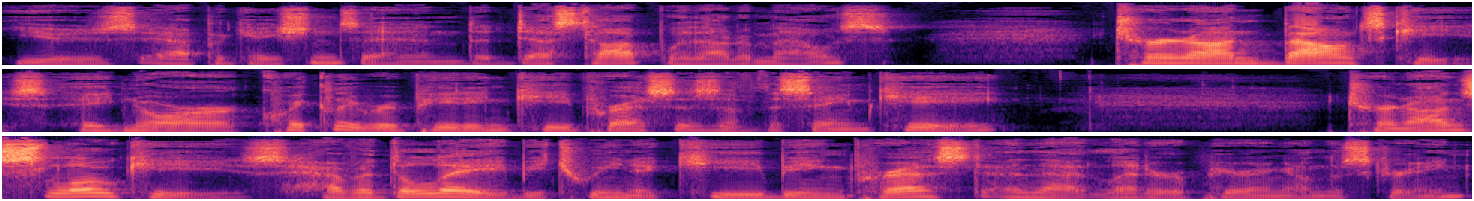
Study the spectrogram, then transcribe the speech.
use applications and the desktop without a mouse. Turn on bounce keys, ignore quickly repeating key presses of the same key. Turn on slow keys, have a delay between a key being pressed and that letter appearing on the screen.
